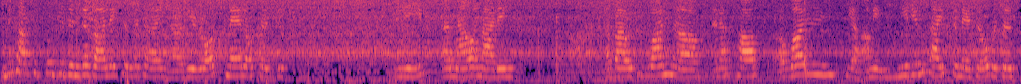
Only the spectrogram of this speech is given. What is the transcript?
You cook the ginger garlic till the time uh, the raw smell of it just leaves. And now I'm adding about one uh, and a half, uh, one, yeah, I mean medium sized tomato, which is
